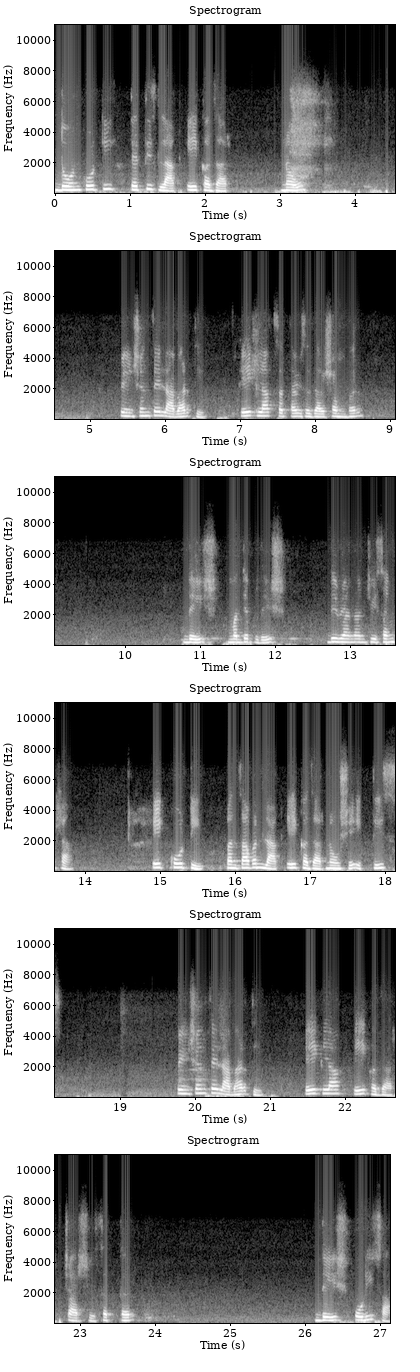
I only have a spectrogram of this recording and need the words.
दोन कोटी तेहतीस लाख एक हजार नऊ. पेन्शनचे लाभार्थी एक लाख सत्तावीस हजार शंभर. देश मध्य प्रदेश दिव्यांगांची संख्या. एक कोटी पंचावन्न लाख एक हजार नऊशे एकतीस. पेन्शनचे लाभार्थी एक लाख एक हजार चारशे सत्तर. देश ओडिशा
